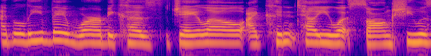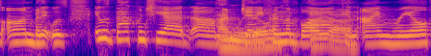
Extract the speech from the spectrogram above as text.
I believe they were because J Lo. I couldn't tell you what song she was on, but it was it was back when she had um, Jenny Real? from the Oh, Block yeah. and I'm Real.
